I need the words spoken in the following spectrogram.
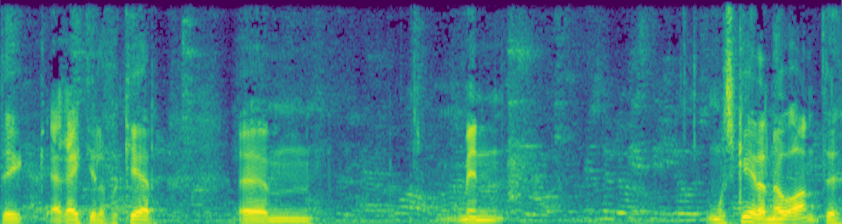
det er rigtigt eller forkert. Øhm, men måske er der noget om det.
